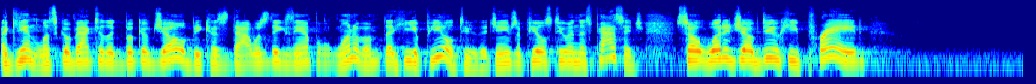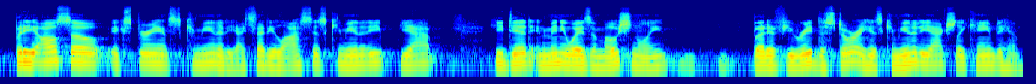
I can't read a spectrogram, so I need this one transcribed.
Again, let's go back to the book of Job because that was the example, one of them, that he appealed to, that James appeals to in this passage. So, what did Job do? He prayed, but he also experienced community. I said he lost his community. Yeah, he did in many ways emotionally. But if you read the story, his community actually came to him.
